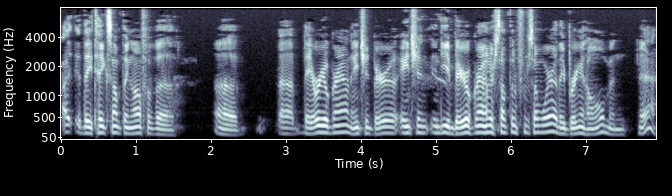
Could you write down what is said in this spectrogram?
I, they take something off of a, a, a burial ground, ancient burial, ancient Indian burial ground or something from somewhere, and they bring it home, and yeah,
